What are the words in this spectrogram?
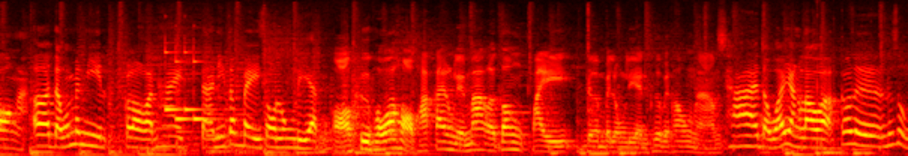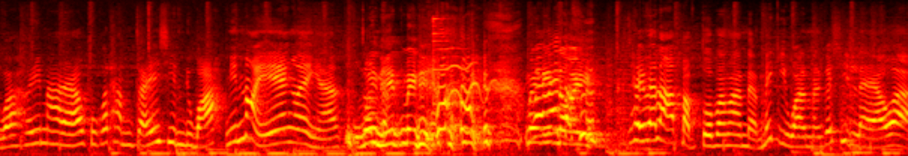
องอะ เออแต่ว่ามันมีกรอนให้ แต่อันนี้ต้องไปโซนโรงเรียน อ๋อ คือเพราะว่าหอพักใกล้โรงเรียนมาก เราต้องไปเดินไปโรงเรียนเพื่อไปเข้าห้องน้ำใช่ แต่ว่าอย่างเราอะก็เลยรู้สึกว่าเฮ้ยมาแล้วกูก็ทำใจให้ชินดิวะนิดหน่อยเองอะไรอย่างเงี้ยไม่นิด ไม่นิด ไม่นิดหน่อยแต่คือ ใช้เวลาปรับตัวประมาณแบบไม่กี่วันมันก็ชินแล้วอะ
